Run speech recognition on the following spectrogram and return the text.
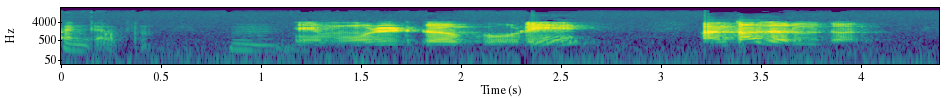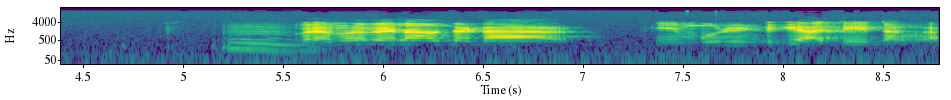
సంకల్పం. ఈ మూడిటితో కూడి అంతా జరుగుతోంది. బ్రహ్మం ఎలా ఉందట? ఈ మూడింటికి అతీతంగా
